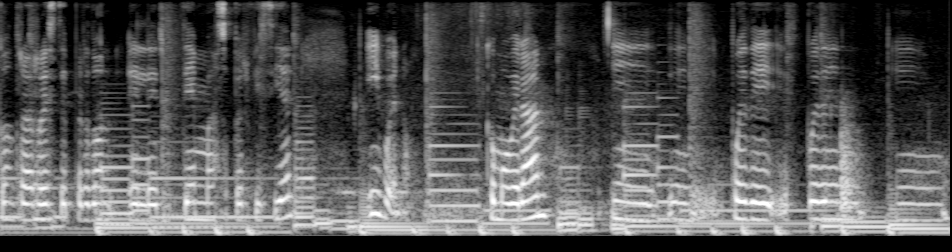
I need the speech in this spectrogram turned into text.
contrarreste perdón, el eritema superficial. Y bueno, como verán eh, puede, pueden, eh,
